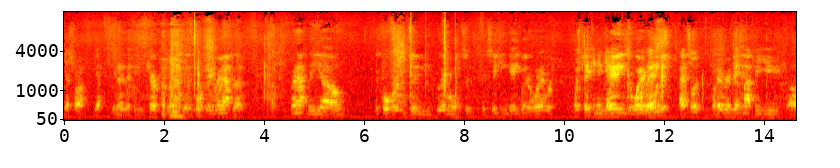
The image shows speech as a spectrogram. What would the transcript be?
That's right, yep. You know, they can Sure. rent out the, court- they rent out the, rent out the, um, the courtroom to whoever wants, to- if it's speaking engagement or whatever, What's speaking in Gary? weddings or whatever they want. Absolutely. Whatever event might be used, uh,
